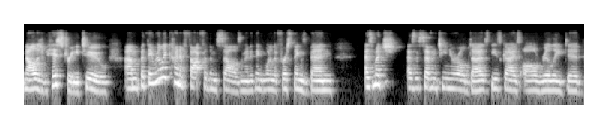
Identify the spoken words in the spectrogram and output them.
knowledge of history too. Um, but they really kind of thought for themselves. I mean i think one of the first things ben as much as a 17 year old does, these guys all really did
